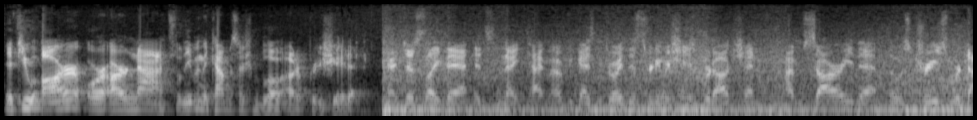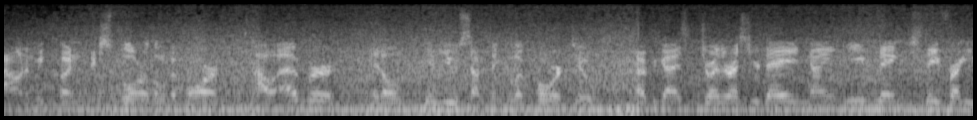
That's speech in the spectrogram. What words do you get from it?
If you are or are not, leave in the comment section below, I would appreciate it. Just like that, it's nighttime. I hope you guys enjoyed this 3D Machines production. I'm sorry that those trees were down and we couldn't explore a little bit more. However, it'll give you something to look forward to. I hope you guys enjoy the rest of your day, night, evening. Stay froggy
